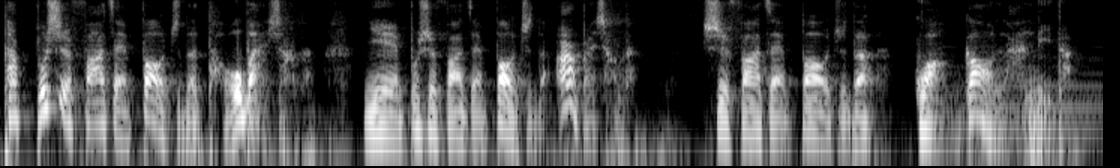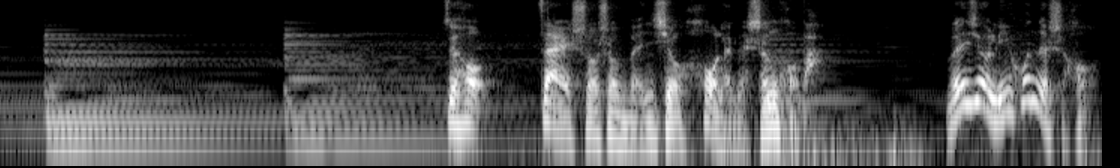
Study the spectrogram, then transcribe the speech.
它不是发在报纸的头版上的，也不是发在报纸的二版上的，是发在报纸的。广告栏里的。最后再说说文秀后来的生活吧。文秀离婚的时候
